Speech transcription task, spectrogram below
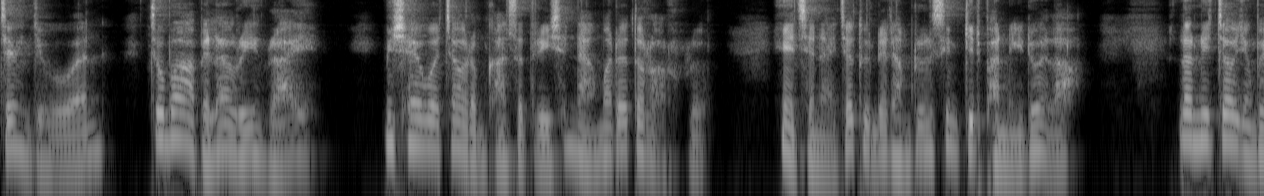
เจิ้งหยวน เจ้าบ้าไปแล้วหรือยังไร ไม่ใช่ว่าเจ้ารำคาญสตรีเช่นนางมาโดยตลอดหรือ เหตุไฉนเจ้าถึงได้ทำเรื่องสิ้นคิดพันนี้ด้วยล่ะ แล้วนี่เจ้ายังไป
